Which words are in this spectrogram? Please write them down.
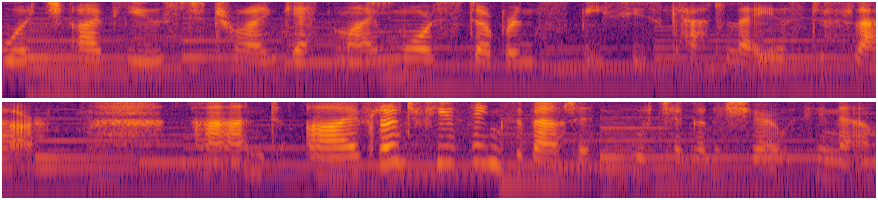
which I've used to try and get my more stubborn species Cattleyas to flower. And I've learned a few things about it, which I'm going to share with you now.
